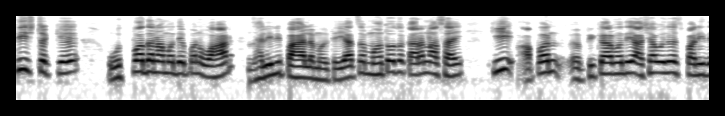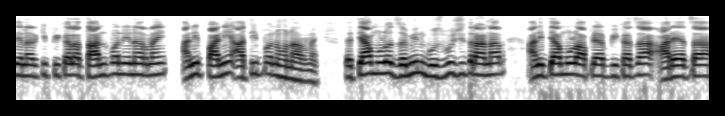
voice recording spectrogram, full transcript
तीस टक्के उत्पादनामध्ये पण वाढ झालेली पाहायला मिळते. याचं महत्त्वाचं कारण असं आहे की आपण पिकामध्ये अशा वेळेस पाणी देणार की पिकाला ताण पण येणार नाही आणि पाणी अति पण होणार नाही. तर त्यामुळं जमीन भुसभुशीत राहणार आणि त्यामुळं आपल्या पिकाचा आऱ्याचा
